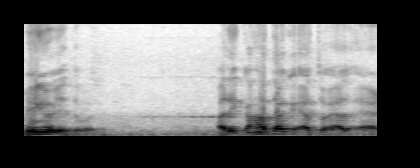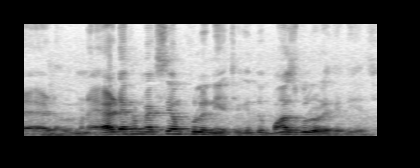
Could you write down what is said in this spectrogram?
ভেঙেও যেতে পারে। আর এই কাহা তাক এত অ্যাড হবে? মানে অ্যাড এখন ম্যাক্সিমাম খুলে নিয়েছে, কিন্তু বাঁশগুলো রেখে দিয়েছে।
